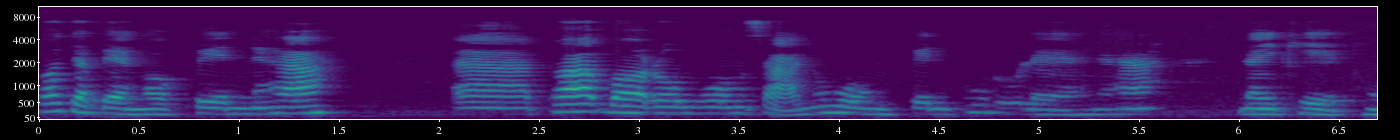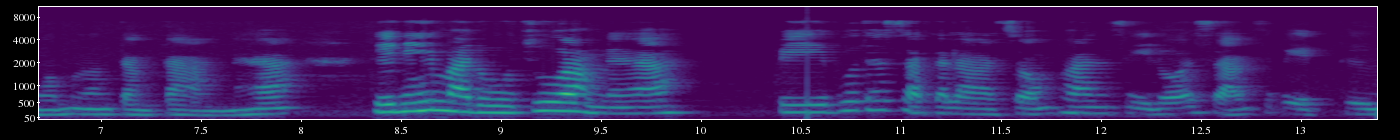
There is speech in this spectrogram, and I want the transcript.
ก็จะแบ่งออกเป็นนะคะพระบรมวงศานุวงศ์เป็นผู้ดูแลนะคะในเขตหัวเมืองต่างๆนะคะทีนี้มาดูช่วงนะคะปีพุทธศักราช 2431 ถึง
